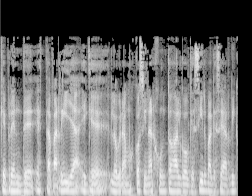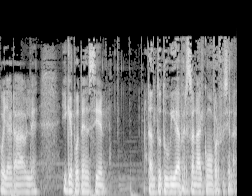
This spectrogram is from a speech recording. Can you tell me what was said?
que prende esta parrilla y que logramos cocinar juntos algo que sirva, que sea rico y agradable y que potencie tanto tu vida personal como profesional.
